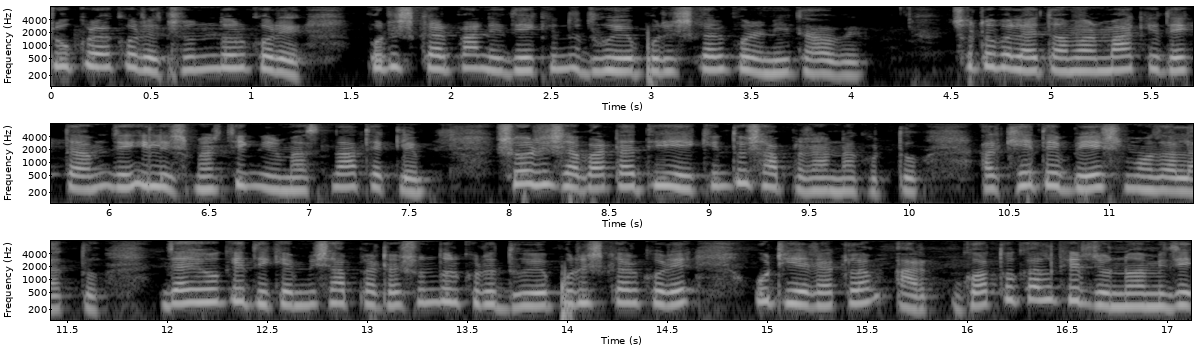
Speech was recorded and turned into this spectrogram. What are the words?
টুকরা করে সুন্দর করে পরিষ্কার পানি দিয়ে কিন্তু ধুয়ে পরিষ্কার করে নিতে হবে। ছোটোবেলায় তো আমার মাকে দেখতাম যে ইলিশ মাছ, চিংড়ির মাছ না থাকলে সরিষা বাটা দিয়েই কিন্তু শাপলা রান্না করতো আর খেতে বেশ মজা লাগতো। যাই হোক, এদিকে আমি শাপলাটা সুন্দর করে ধুয়ে পরিষ্কার করে উঠিয়ে রাখলাম আর গতকালকের জন্য আমি যে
